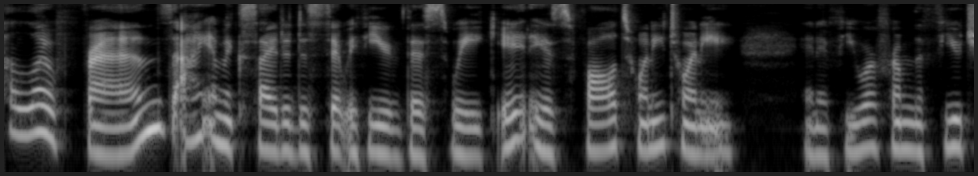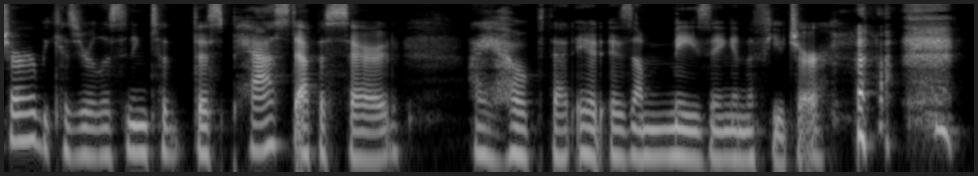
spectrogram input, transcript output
Hello, friends. I am excited to sit with you this week. It is fall 2020. And if you are from the future because you're listening to this past episode, I hope that it is amazing in the future.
